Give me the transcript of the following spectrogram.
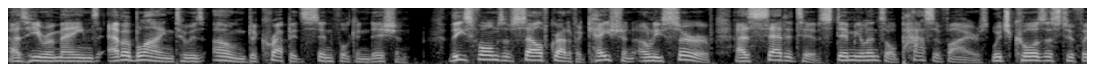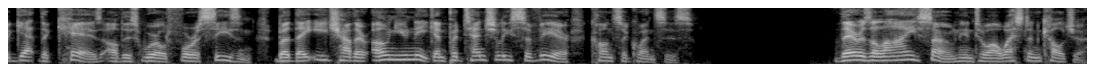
as he remains ever blind to his own decrepit sinful condition. These forms of self gratification only serve as sedatives, stimulants, or pacifiers, which cause us to forget the cares of this world for a season, but they each have their own unique and potentially severe consequences. There is a lie sown into our Western culture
